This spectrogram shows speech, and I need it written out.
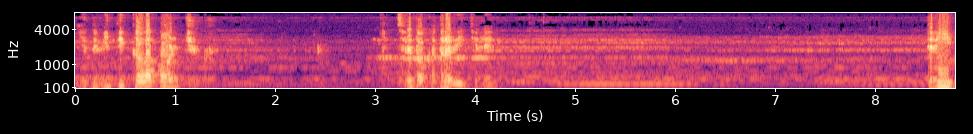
Ядовитый колокольчик. Цветок отравителей. Три.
